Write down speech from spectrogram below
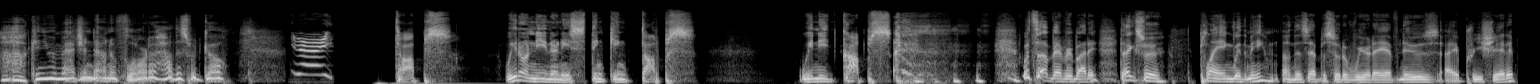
oh, can you imagine down in Florida how this would go? Yay! Tops? We don't need any stinking tops. We need cops. What's up, everybody? Thanks for playing with me on this episode of Weird AF News. I appreciate it.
